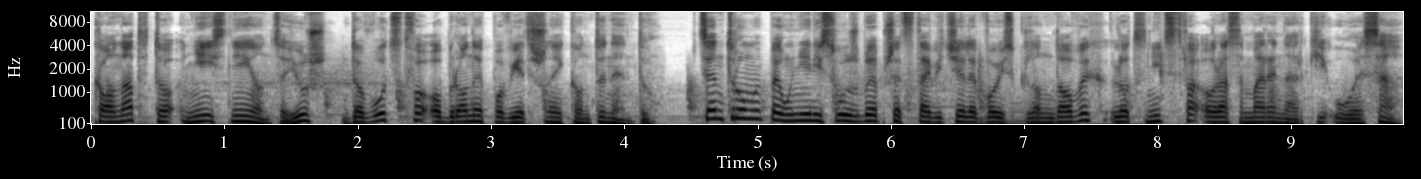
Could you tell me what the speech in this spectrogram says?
Konad to nieistniejące już dowództwo obrony powietrznej kontynentu. W centrum pełnili służbę przedstawiciele wojsk lądowych, lotnictwa oraz marynarki USA.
